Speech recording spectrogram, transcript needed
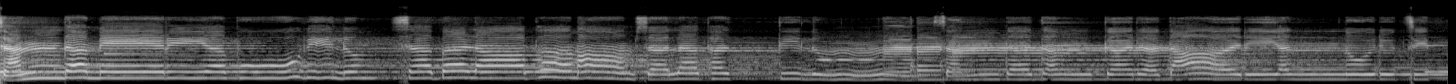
ചന്തമേറിയ പൂവിലും സബലാഭമാം ശലഭത്തിലും സന്തതം കരതാരിയെന്നൊരു ചിത്രചാതുരിക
